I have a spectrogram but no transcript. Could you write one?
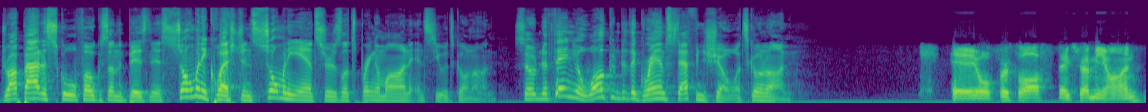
drop out of school, focus on the business. So many questions, so many answers. Let's bring him on and see what's going on. So, Nathaniel, welcome to the Graham Stephan Show. What's going on? Hey, well, first off, thanks for having me on.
